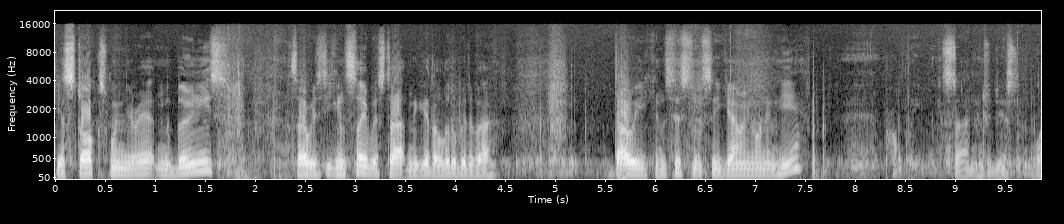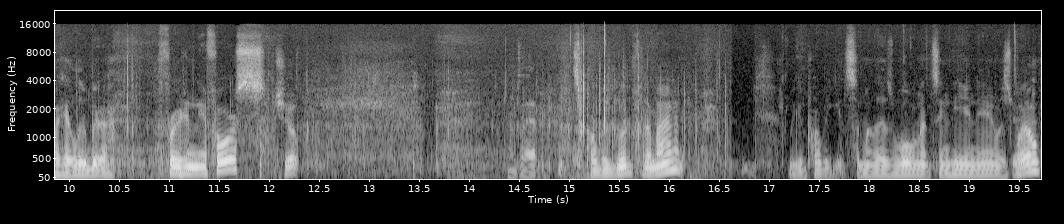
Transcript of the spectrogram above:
your stocks when you're out in the boonies. So as you can see, we're starting to get a little bit of a doughy consistency going on in here. And probably start introducing like a little bit of fruit in there for us. Sure. How's that? It's probably good for the moment. We could probably get some of those walnuts in here now as well.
